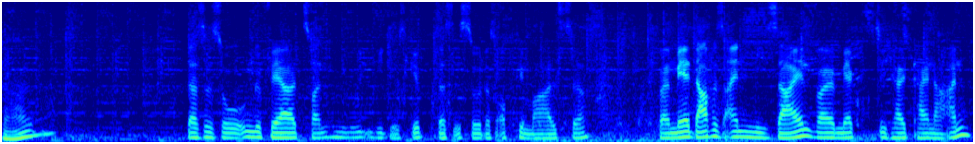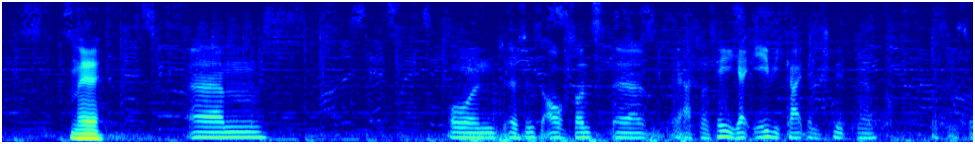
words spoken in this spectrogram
dann. dass es so ungefähr 20 Minuten Videos gibt. Das ist so das Optimalste. Weil mehr darf es eigentlich nicht sein, weil mehr guckt sich halt keiner an. Nee. Ähm, und es ist auch sonst, äh, ja, sonst hätte ich ja Ewigkeit im Schnitt, ne? Das ist so.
